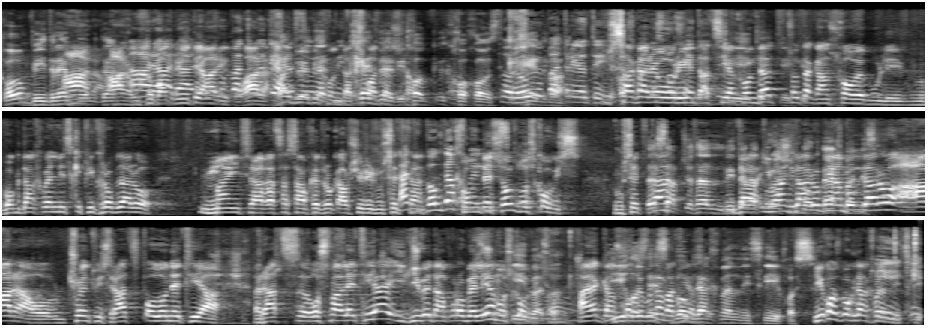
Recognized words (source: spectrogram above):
იყო? ვიდრე ბოგდან არა უფრო პატრიოტი არ იყო არა ხედვები ჰქონდა ხედვები ხო ხო ხო ხედვა. პატრიოტი იყო. საგარეო ორიენტაცია ჰქონდა ცოტა განსხვავებული. ბოგდან ხმელნიცკი ფიქრობდა რომ მაინც რაღაცა სამხედრო კავშირი რუსეთთან ჰქონდესო მოსკოვის რუსეთთან. და საბჭოთა ლიტერატურაში ბოგდან ამბობდა რომ არაო ჩვენთვის რაც პოლონეთია რაც ოსმალეთია იგივე დამპყრობელია მოსკოვიც აი განსხვავდებოდა მათი ბოგდან ხმელნიცკი იყოს. იყოს ბოგდან ხმელნიცკი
